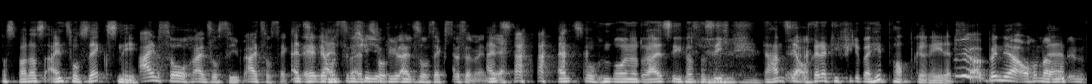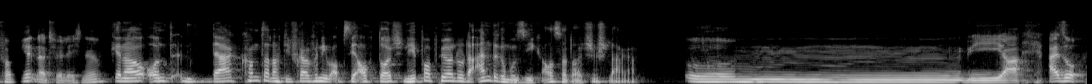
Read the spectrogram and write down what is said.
Was war das? 1 hoch 6? Nee. 1 hoch, 1 hoch 7, 1 hoch 6. 1, äh, der 1, wusste nicht, wie viel 1 hoch 6 ist am Ende. 1, 1 hoch 39, was weiß ich. Da haben sie ja auch relativ viel über Hip-Hop geredet. Ja, bin ja auch immer äh, gut informiert natürlich, ne? Genau, und da kommt dann noch die Frage von ihm, ob sie auch deutschen Hip-Hop hören oder andere Musik außer deutschen Schlager. Um, ja, also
